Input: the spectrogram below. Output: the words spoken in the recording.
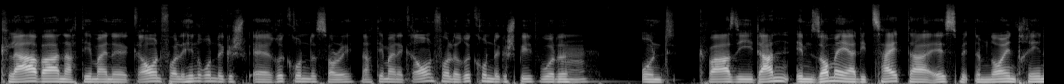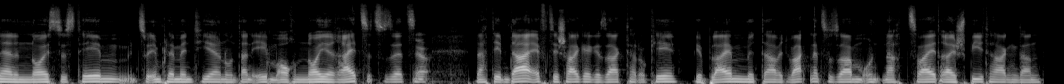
klar war, nachdem eine grauenvolle Hinrunde, äh, Rückrunde, sorry, nachdem eine grauenvolle Rückrunde gespielt wurde Mhm. und quasi dann im Sommer ja die Zeit da ist, mit einem neuen Trainer ein neues System zu implementieren und dann eben auch neue Reize zu setzen. Ja. Nachdem da FC Schalke gesagt hat, okay, wir bleiben mit David Wagner zusammen und nach zwei, drei Spieltagen dann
